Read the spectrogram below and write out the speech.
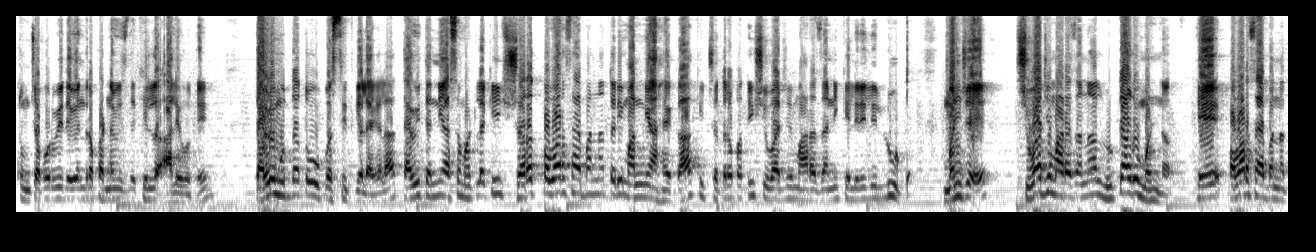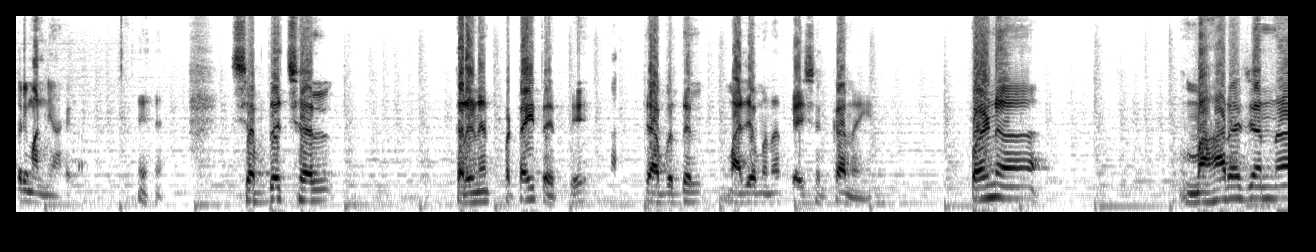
तुमच्यापूर्वी देवेंद्र फडणवीस देखील आले होते. त्यावेळी मुद्दा तो उपस्थित केला गेला. त्यावेळी त्यांनी असं म्हटलं की शरद पवार साहेबांना तरी मान्य आहे का की छत्रपती शिवाजी महाराजांनी केलेली लूट म्हणजे शिवाजी महाराजांना लुटारू म्हणणं हे पवार साहेबांना तरी मान्य आहे का? शब्दछल करण्यात पटाईत आहेत ते. त्याबद्दल माझ्या मनात काही शंका नाही. पण महाराजांना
